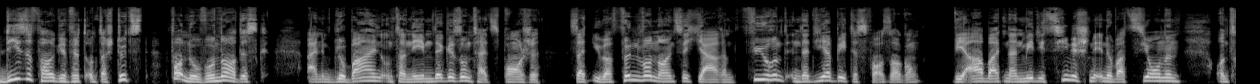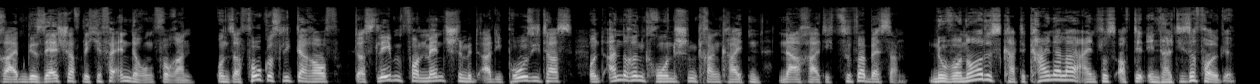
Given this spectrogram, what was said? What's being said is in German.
Diese Folge wird unterstützt von Novo Nordisk, einem globalen Unternehmen der Gesundheitsbranche, seit über 95 Jahren führend in der Diabetesvorsorgung. Wir arbeiten an medizinischen Innovationen und treiben gesellschaftliche Veränderungen voran. Unser Fokus liegt darauf, das Leben von Menschen mit Adipositas und anderen chronischen Krankheiten nachhaltig zu verbessern. Novo Nordisk hatte keinerlei Einfluss auf den Inhalt dieser Folge.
